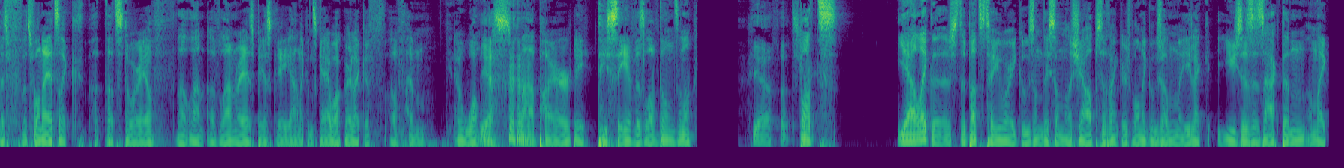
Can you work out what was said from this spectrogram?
It's it's funny. It's like that, that story of that Lan, of Lanre is basically Anakin Skywalker, like of of him, you know, wanting Yes. this mad power to to save his loved ones and all. Yeah, that's true. But yeah, I like the there's the bits too where he goes into some of the shops. I think there's one he goes on. He like uses his acting and like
